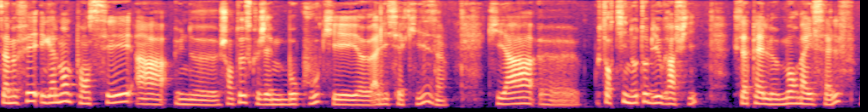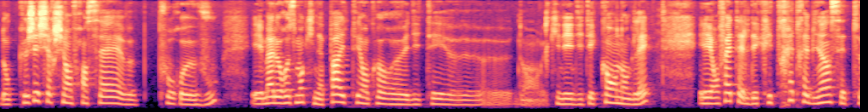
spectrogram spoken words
Ça me fait également penser à une chanteuse que j'aime beaucoup, qui est euh, Alicia Keys, qui a euh, sorti une autobiographie qui s'appelle More Myself, donc que j'ai cherché en français pour euh, vous et malheureusement qui n'a pas été encore édité dans, qui n'est édité qu'en anglais. Et en fait elle décrit très très bien cette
